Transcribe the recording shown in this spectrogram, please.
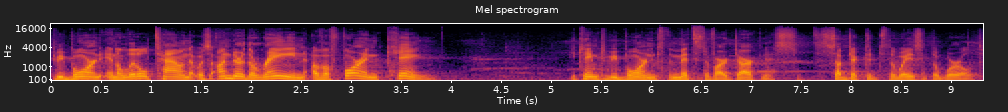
to be born in a little town that was under the reign of a foreign king. He came to be born into the midst of our darkness, subjected to the ways of the world.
